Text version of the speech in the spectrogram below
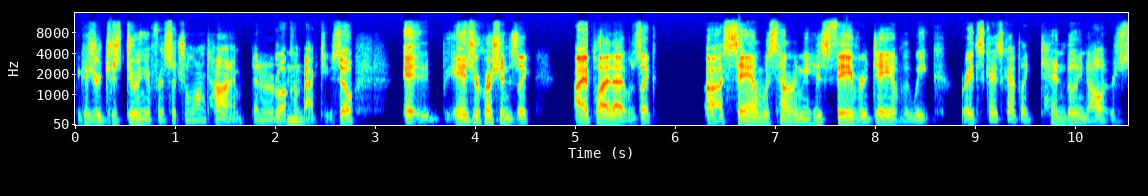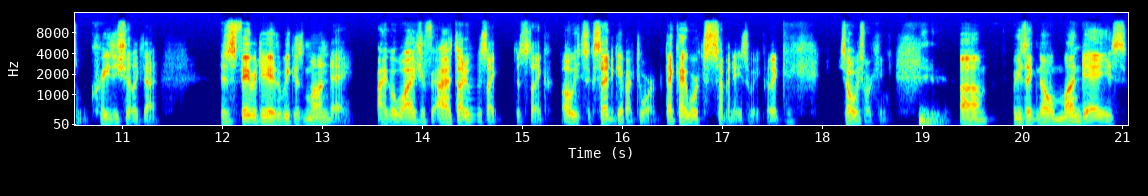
because you're just doing it for such a long time that it'll all come Mm. back to you. So, it, answer your question is like, I apply that was like, uh, Sam was telling me his favorite day of the week, right? This guy's got like $10 billion or some crazy shit like that. His favorite day of the week is Monday. I go, why is your, fa-? I thought it was like, this like, oh, he's excited to get back to work. That guy works seven days a week. Like he's always working. Yeah. Um, but he's like, no, Mondays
